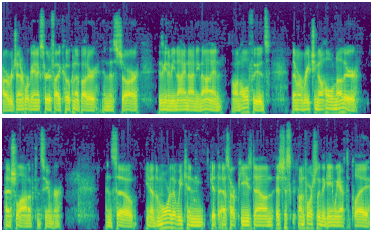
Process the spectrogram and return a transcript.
our regenerative organic certified coconut butter in this jar is going to be 9.99 on whole foods then we're reaching a whole nother echelon of consumer and so you know the more that we can get the srps down it's just unfortunately the game we have to play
